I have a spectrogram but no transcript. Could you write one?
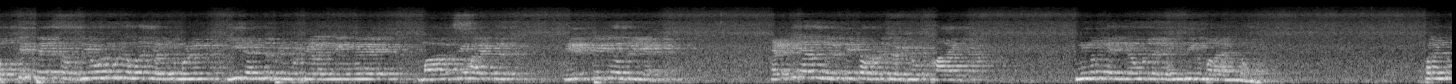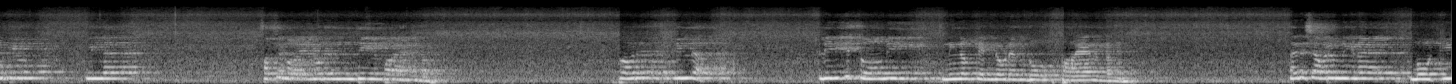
ഒത്തിരി പേര് ശ്രദ്ധയോടുകൂടി നമ്മൾ കേൾക്കുമ്പോഴും ഈ രണ്ട് പെൺകുട്ടികൾ എങ്ങനെ മാനസികമായിട്ട് ഇറിറ്റേറ്റ് ചെയ്തുകൊണ്ടിരിക്കുകയാണ് ഇടയ്ക്ക് ഞാൻ നിർത്തിയിട്ട് അവരോട് ചോദിച്ചു ഹായ് നിങ്ങൾക്ക് എന്നോട് എന്തെങ്കിലും പറയാനുണ്ടോ? അപ്പൊ രണ്ടു ഇല്ല സത്യം പറയാം എന്നോട് എന്തെങ്കിലും പറയാനുണ്ടോ? അപ്പൊ അവർ ഇല്ല. എനിക്ക് തോന്നി നിങ്ങൾക്ക് എന്നോട് എന്തോ പറയാനുണ്ടെന്ന്. അതിനുശേഷം അവരൊന്നിങ്ങനെ നോക്കി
